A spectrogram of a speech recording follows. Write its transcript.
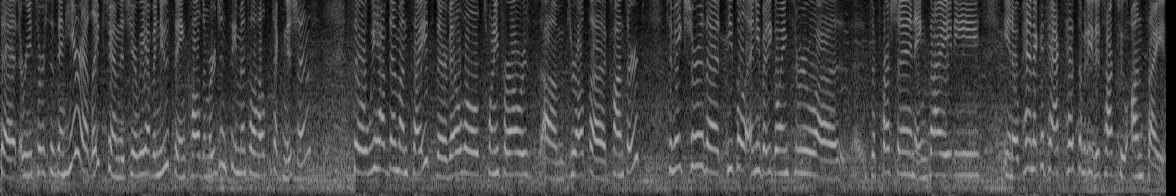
That resources, and here at Lakes Jam this year, we have a new thing called Emergency Mental Health Technicians. So we have them on site. They're available 24 hours um, throughout the concert to make sure that people, anybody going through uh, depression, anxiety, you know, panic attacks has somebody to talk to on site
